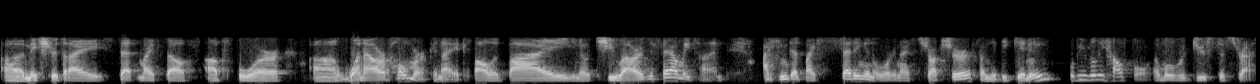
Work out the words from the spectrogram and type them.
uh, make sure that I set myself up for uh, one hour of homework a night, followed by you know two hours of family time? I think that by setting an organized structure from the beginning will be really helpful and will reduce the stress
